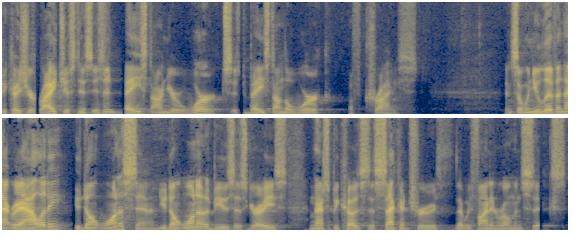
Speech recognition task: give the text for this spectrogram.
because your righteousness isn't based on your works, it's based on the work of Christ. And so when you live in that reality, you don't want to sin. You don't want to abuse His grace. And that's because the second truth that we find in Romans 6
